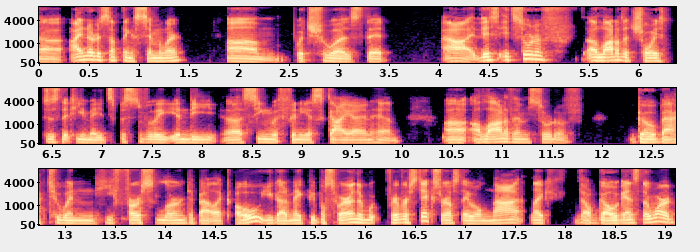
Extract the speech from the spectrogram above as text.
Uh, I noticed something similar, um, which was that uh, this it's sort of a lot of the choices that he made, specifically in the uh, scene with Phineas, Gaia, and him. Uh, a lot of them sort of go back to when he first learned about like, oh, you got to make people swear in the river Styx, or else they will not like they'll go against their word.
